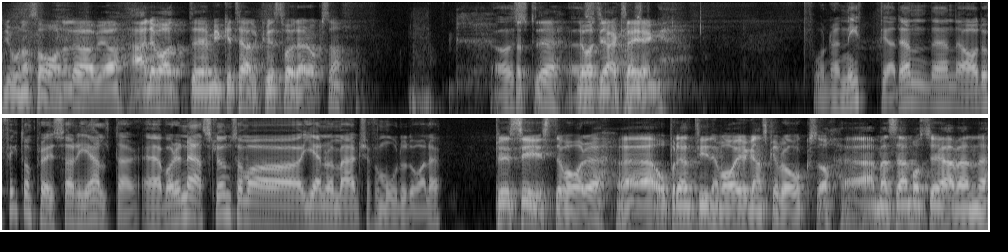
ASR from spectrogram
Jonas Ahnelöv ja. Nej, det var ett... Eh, Micke Tellqvist var ju där också. Just, att, det, eh, var ett jäkla gäng. 290, den, den, ja då fick de pröjsa rejält där. Eh, var det Näslund som var general manager för Modo då eller? Precis, det var det. Eh, och på den tiden var jag ju ganska bra också. Men sen måste jag även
